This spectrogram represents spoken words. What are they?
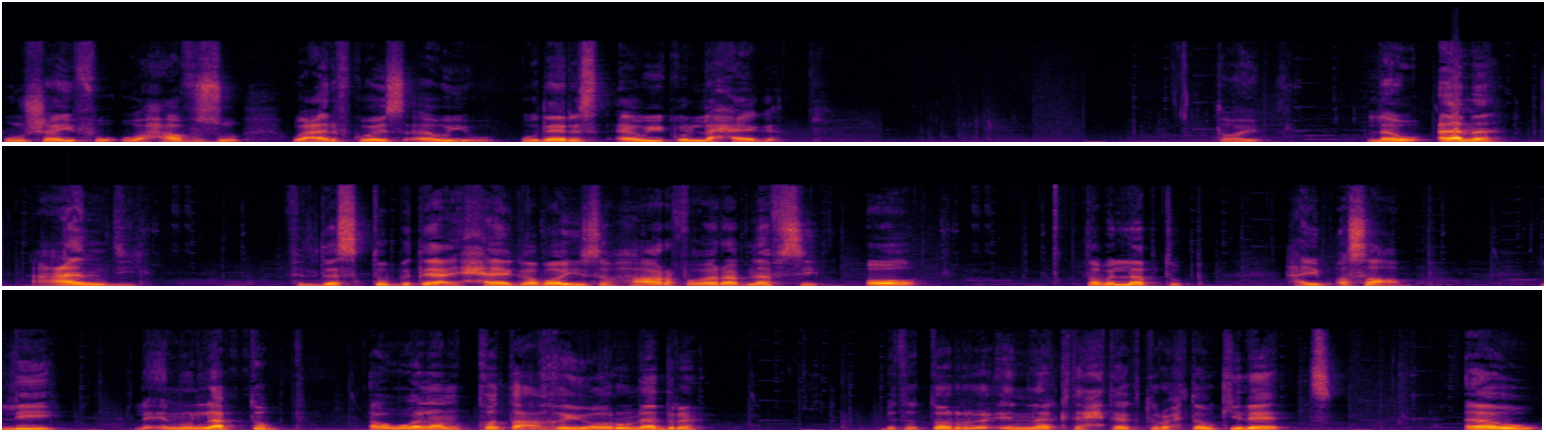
وشايفه وحافظه وعارف كويس قوي ودارس قوي كل حاجة. طيب لو أنا عندي في الديسكتوب بتاعي حاجة بايظة هعرف أغيرها بنفسي؟ آه. طب اللابتوب هيبقى صعب. ليه؟ لأنه اللابتوب اولا قطع غياره نادرة. بتضطر إنك تحتاج تروح توكيلات أو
